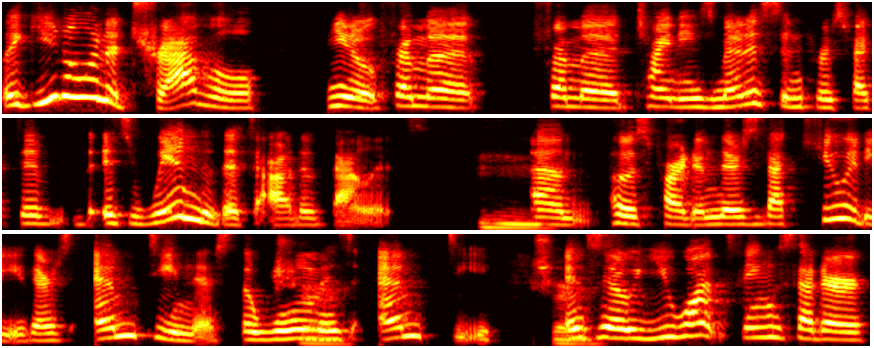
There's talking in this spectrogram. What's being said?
like you don't want to travel you know from a from a chinese medicine perspective it's wind that's out of balance mm. um, postpartum there's vacuity there's emptiness the womb sure. is empty sure. and so you want things that are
